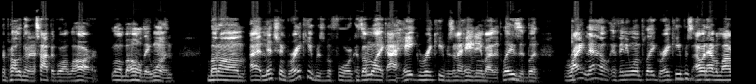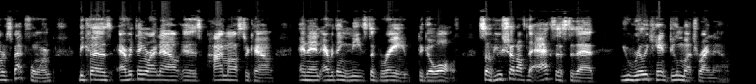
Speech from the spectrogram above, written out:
they're probably gonna top it Guadalajara. Lo and behold, they won. But um, I had mentioned Gravekeepers before because I'm like I hate Gravekeepers and I hate anybody that plays it. But right now, if anyone played Gravekeepers, I would have a lot of respect for them because everything right now is high monster count, and then everything needs the grave to go off. So if you shut off the access to that, you really can't do much right now.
